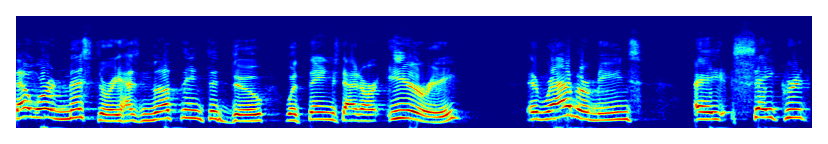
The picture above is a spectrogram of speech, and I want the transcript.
That word mystery has nothing to do with things that are eerie. It rather means a sacred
